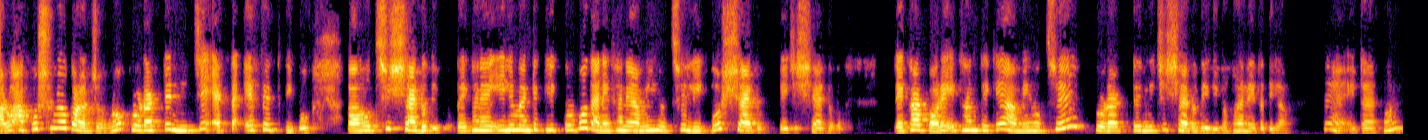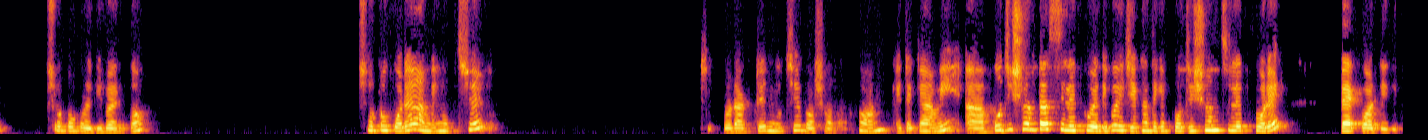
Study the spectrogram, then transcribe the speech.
আরও আকর্ষণীয় করার জন্য প্রোডাক্টের নিচে একটা এফেক্ট দিব বা হচ্ছে শ্যাডো দিব। তো এখানে এলিমেন্টে ক্লিক করব দেন এখানে আমি হচ্ছে লিখব শ্যাডো এই যে শ্যাডো লেখার পরে এখান থেকে আমি হচ্ছে প্রোডাক্টের নিচে শ্যাডো দিয়ে দিব, ধরেন এটা দিলাম। হ্যাঁ এটা এখন ছোট করে দিব একদম। ছোট করে আমি হচ্ছে প্রোডাক্টের নিচে এখন এটাকে আমি পজিশনটা সিলেক্ট করে দিব। এই যে এখান থেকে পজিশন সিলেক্ট করে ব্যাকওয়ার্ড দিয়ে দিব।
